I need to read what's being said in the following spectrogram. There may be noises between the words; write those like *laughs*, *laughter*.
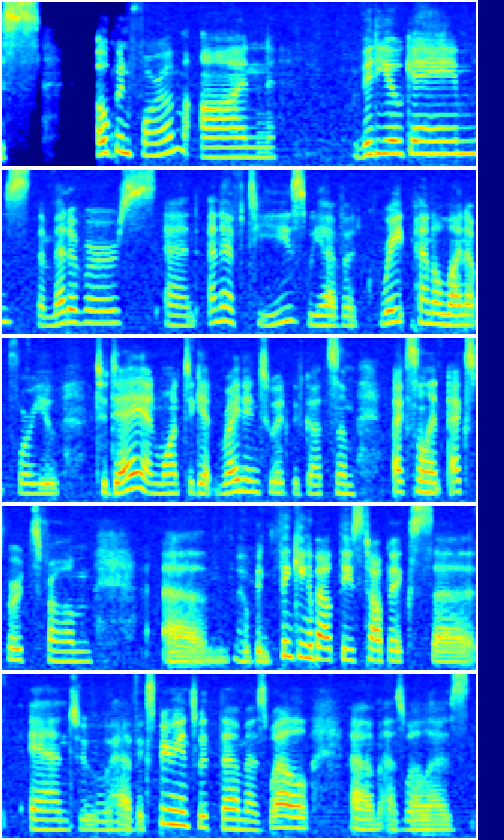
this open forum on video games, the metaverse, and NFTs. We have a great panel lineup for you today and want to get right into it. We've got some excellent experts from um, who've been thinking about these topics uh, and who have experience with them as well, um, as well as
